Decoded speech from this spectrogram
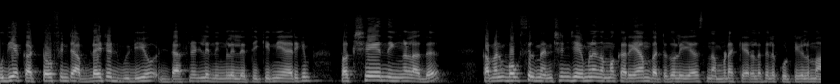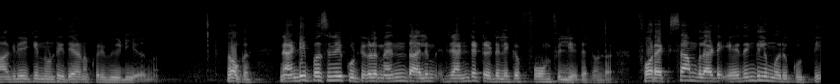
പുതിയ കട്ട് ഓഫിന്റെ അപ്ഡേറ്റഡ് വീഡിയോ ഡെഫിനറ്റ്ലി നിങ്ങളിൽ എത്തിക്കുന്നതായിരിക്കും. പക്ഷേ നിങ്ങളത് കമന്റ് ബോക്സിൽ മെൻഷൻ ചെയ്യുമ്പോഴേ നമുക്കറിയാൻ പറ്റത്തുള്ളൂ യെസ് നമ്മുടെ കേരളത്തിലെ കുട്ടികളും ആഗ്രഹിക്കുന്നുണ്ട് ഇതേ കണക്കൊരു വീഡിയോ എന്ന് നോക്ക് നയന്റി പെർസെന്റേജ് കുട്ടികളും എന്തായാലും രണ്ട് ട്രേഡിലേക്ക് ഫോം ഫില്ല് ചെയ്തിട്ടുണ്ട്. ഫോർ എക്സാമ്പിളായിട്ട് ഏതെങ്കിലും ഒരു കുട്ടി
